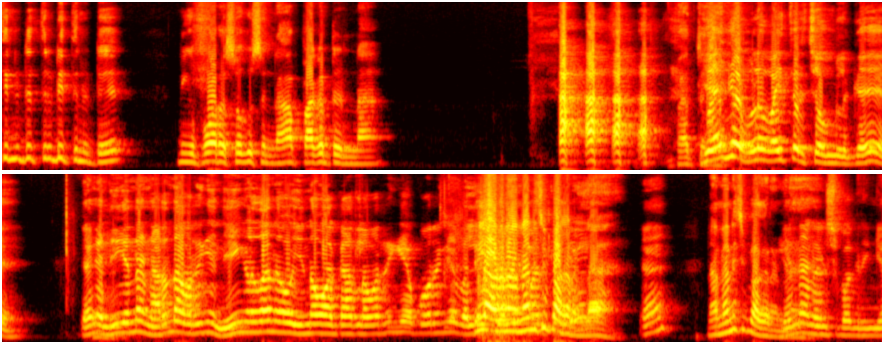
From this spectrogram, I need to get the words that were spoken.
தின்னுட்டு திருடி தின்னுட்டு நீங்கள் போகிற சொகுசுன்னா பகட்டுன்னா ஏங்க இவ்வளவு வைத்தறிச்சு உங்களுக்கு? ஏங்க நீங்க என்ன நடந்தா வர்றீங்க? நீங்களும் தானே இன்னோவா கார்ல வர்றீங்க இல்லை அதை நான் நினச்சி. பார்க்குறேன்ல. ஆ? நான் நினச்சி பார்க்குறேன்ல என்ன நினைச்சு பாக்குறீங்க?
